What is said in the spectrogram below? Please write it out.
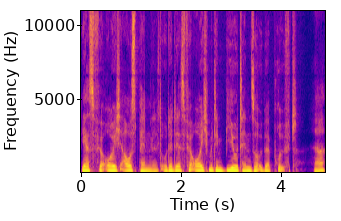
der es für euch auspendelt oder der es für euch mit dem Biotensor überprüft. Ja?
